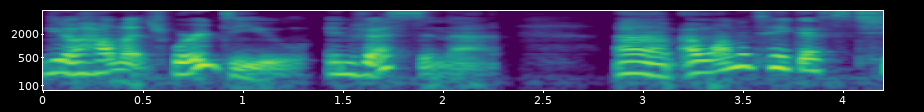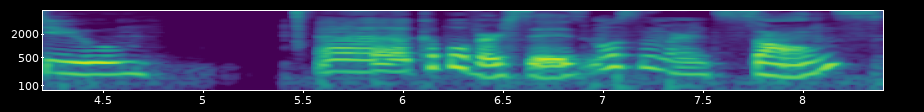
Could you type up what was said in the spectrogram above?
you know, how much word do you invest in that? Um, I want to take us to uh, a couple verses. Most of them are in Psalms.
